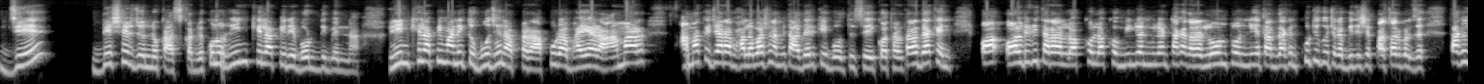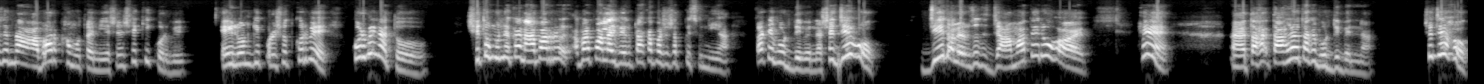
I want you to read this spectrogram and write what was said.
যে দেশের জন্য কাজ করবে। কোনো ঋণ খেলাপিরে ভোট দিবেন না। ঋণ খেলাপি মানে তো বোঝেন আপনারা, আপুরা, ভাইয়ারা, আমার, আমাকে যারা ভালোবাসেন, আমি তাদেরকে বলতেছি এই কথা। তারা দেখেন অলরেডি তারা লক্ষ লক্ষ মিলিয়ন মিলিয়ন টাকা তারা লোন টোন নিয়ে তারা দেখেন কোটি কোটি টাকা বিদেশে পাচার করেছে। তাকে যদি আবার ক্ষমতা নিয়ে আসেন, সে কি করবে? এই লোন কি পরিশোধ করবে? করবে না তো। সে তো মনে করেন আবার আবার পালাইবে, টাকা পয়সা সবকিছু নিয়ে। তাকে ভোট দেবেন না, সে যে হোক, যে দলের, যদি জামাতেরও হয় হ্যাঁ তাহলেও তাকে ভোট দিবেন না। সে যে হোক।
